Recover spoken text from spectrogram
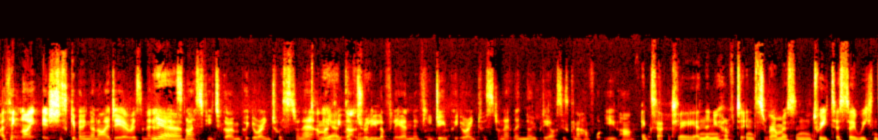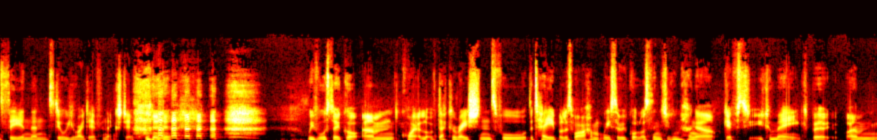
I think like it's just giving an idea, isn't it? Yeah. And it's nice for you to go and put your own twist on it, and I Yeah, think that's really lovely. And if you do put your own twist on it, then nobody else is going to have what you have. Exactly. And then you have to Instagram us and tweet us so we can see and then steal your idea for next year. We've also got um, quite a lot of decorations for the table as well, haven't we? So we've got lots of things you can hang up, gifts you can make, but um,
